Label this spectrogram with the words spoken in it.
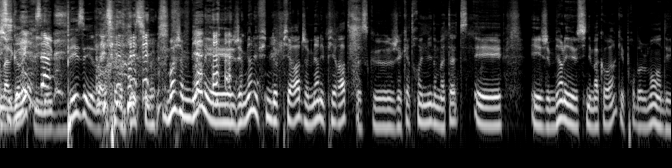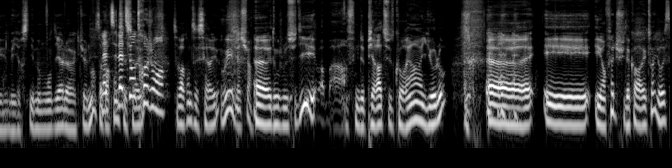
Ton algorithme, il est baisé, genre. Moi, j'aime bien les j'aime bien les films de pirates. J'aime bien les pirates parce que j'ai 4 ans et demi dans ma tête et et j'aime bien les cinémas coréens, qui est probablement un des meilleurs cinémas mondiaux actuellement. Là- là-dessus, c'est on te rejoint. Ça, par contre, c'est sérieux. Oui, bien sûr. Euh, donc je me suis dit, oh, bah, un film de pirates sud-coréen, YOLO. Euh, et, et en fait, je suis d'accord avec toi, Yoris,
